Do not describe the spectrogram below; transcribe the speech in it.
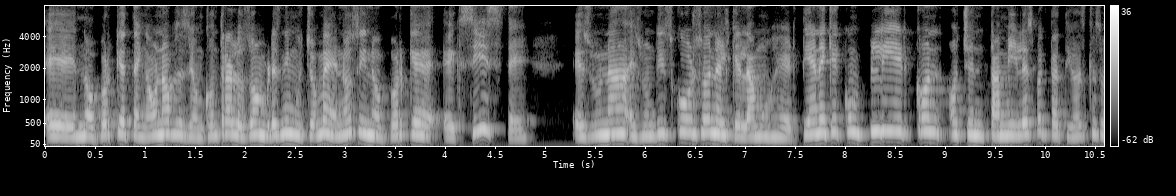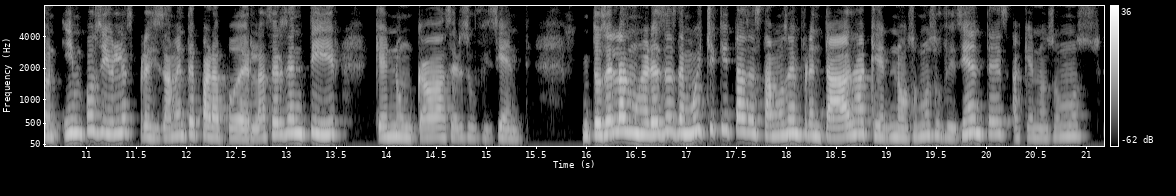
eh, no porque tenga una obsesión contra los hombres, ni mucho menos, sino porque existe. Es, una, es un discurso en el que la mujer tiene que cumplir con 80 mil expectativas que son imposibles precisamente para poderla hacer sentir que nunca va a ser suficiente. Entonces las mujeres desde muy chiquitas estamos enfrentadas a que no somos suficientes, a que no somos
